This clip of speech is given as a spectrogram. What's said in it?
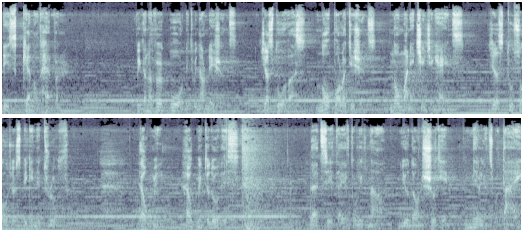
This cannot happen. We can avert war between our nations. Just two of us. No politicians. No money changing hands. Just two soldiers speaking the truth. Help me. Help me to do this. That's it. I have to leave now. You don't shoot him. Millions will die.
